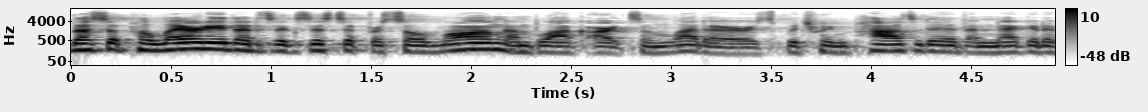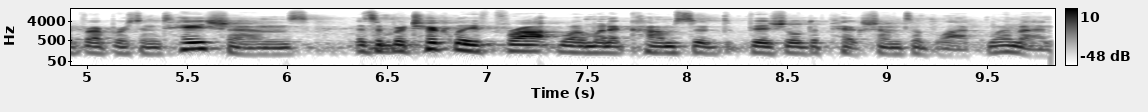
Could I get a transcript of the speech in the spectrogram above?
Thus, a polarity that has existed for so long on Black arts and letters between positive and negative representations is a particularly fraught one when it comes to visual depictions of Black women.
